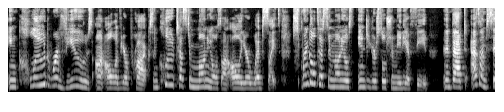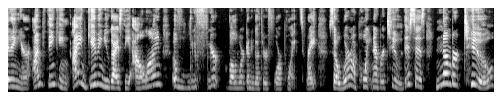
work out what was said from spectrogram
Include reviews on all of your products, include testimonials on all your websites, sprinkle testimonials into your social media feed. And in fact, as I'm sitting here, I'm thinking, I am giving you guys the outline of your, well, we're going to go through four points, right? So we're on point number two. This is number two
